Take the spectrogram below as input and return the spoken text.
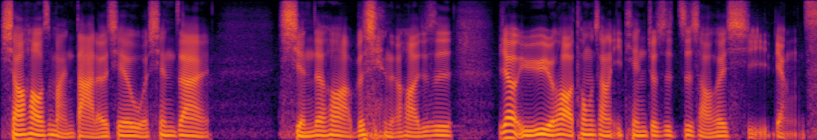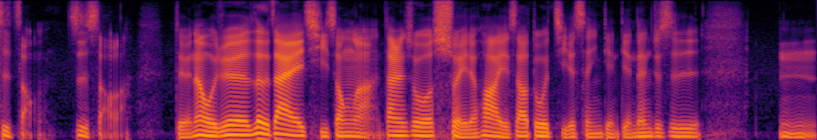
消耗是蛮大的。而且我现在闲的话，不是闲的话，就是比较余裕的话，我通常一天就是至少会洗两次澡。至少啦，对，那我觉得乐在其中啦。当然说水的话也是要多节省一点点，但就是嗯，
